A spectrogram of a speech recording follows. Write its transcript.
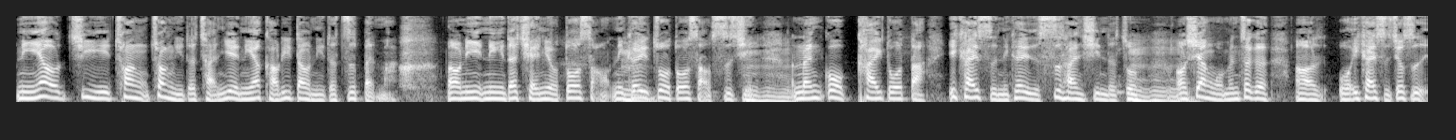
你要去创创你的产业，你要考虑到你的资本嘛。哦，你你的钱有多少？你可以做多少事情？能够开多大？一开始你可以试探性的做。哦，像我们这个呃，我一开始就是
